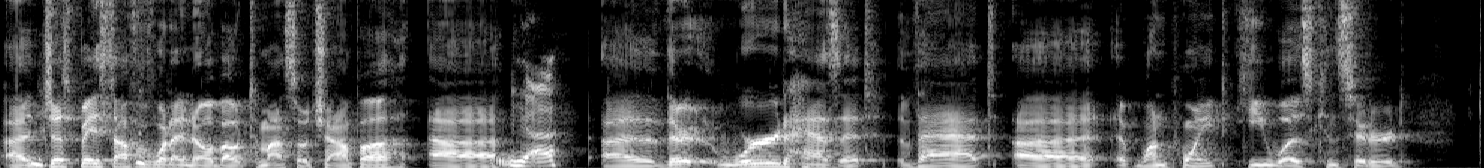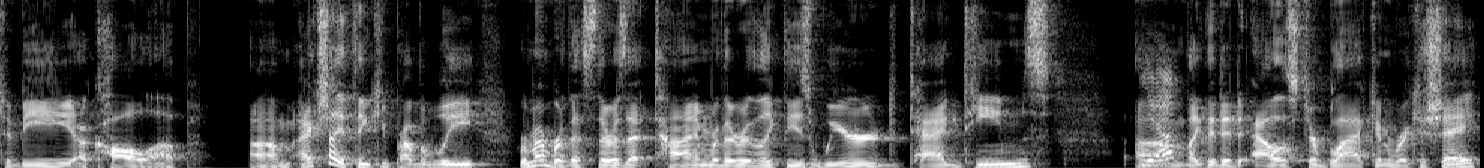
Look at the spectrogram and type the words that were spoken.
Uh, just based off of what I know about Tommaso Ciampa. Uh, yeah. Uh, there, word has it that uh, at one point he was considered to be a call up. Um, actually, I think you probably remember this. There was that time where there were like these weird tag teams, um, Yep. like they did Aleister Black and Ricochet,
